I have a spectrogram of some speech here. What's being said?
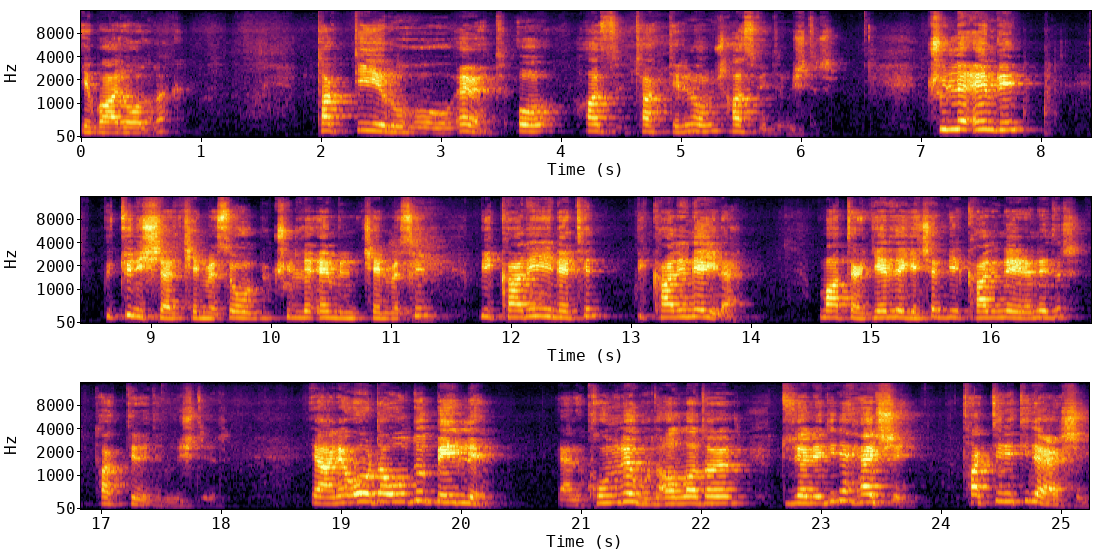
ibare olarak. takdiruhu. Evet o has, takdirin olmuş hasfedilmiştir. Külle emrin bütün işler kelimesi o külle emrin kelimesi bir karinetin bir karine ile matta geride geçen bir karine ile nedir? Takdir edilmiştir. Yani orada olduğu belli. Yani konu ne burada? Allah Teala'nın düzenlediği de her şey. Takdir ettiği de her şey.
